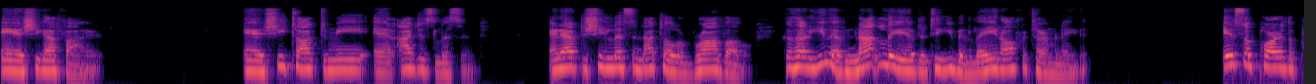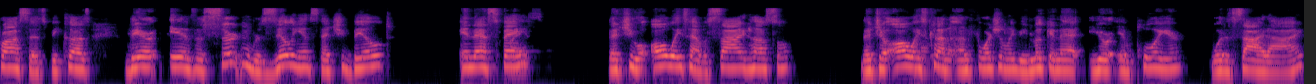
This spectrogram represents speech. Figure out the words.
and she got fired. And she talked to me, and I just listened. And after she listened, I told her, bravo. Because, honey, you have not lived until you've been laid off or terminated. It's a part of the process because there is a certain resilience that you build in that space, right. that you will always have a side hustle, that you'll always kind of unfortunately be looking at your employer with a side eye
